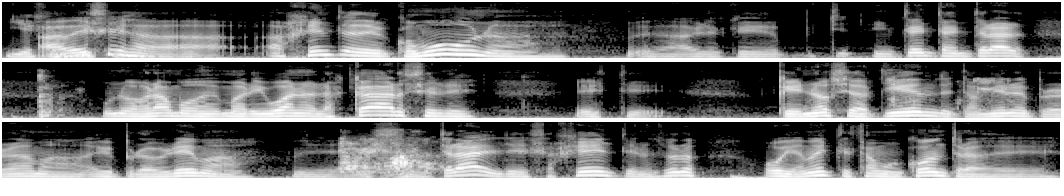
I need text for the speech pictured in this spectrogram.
Y a veces a, a gente del común, a, a que intenta entrar unos gramos de marihuana a las cárceles, este que no se atiende también el programa el problema eh, central de esa gente nosotros obviamente estamos en contra de,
